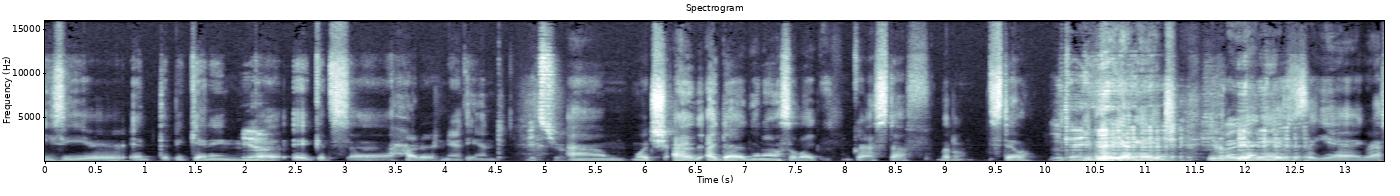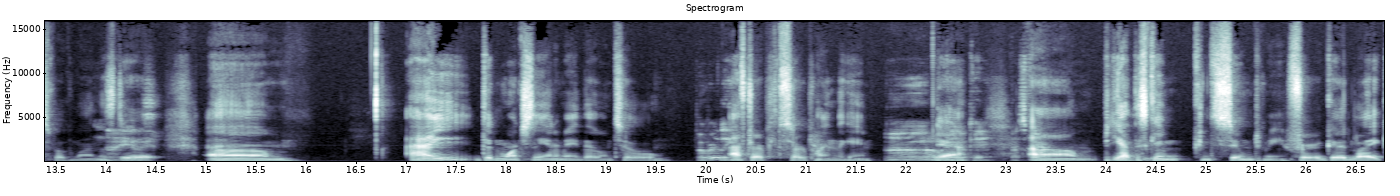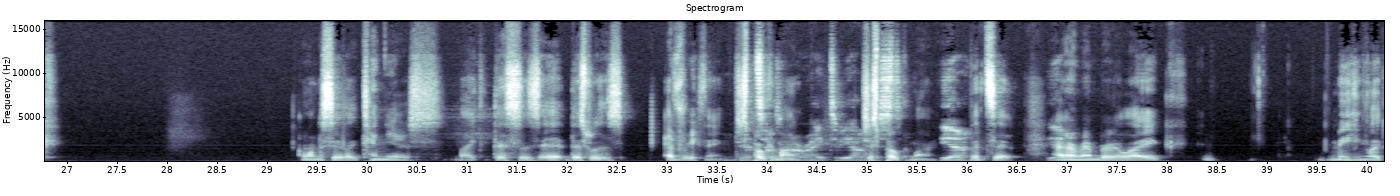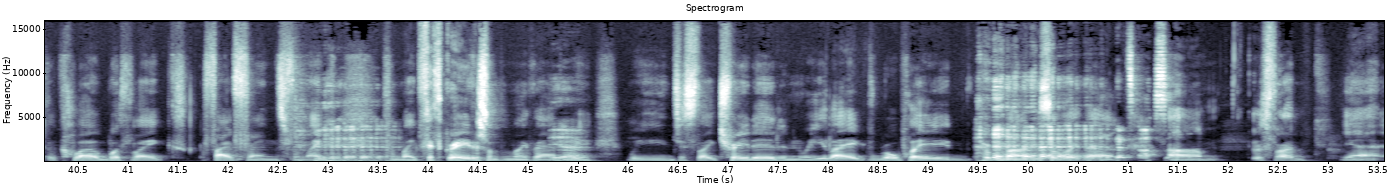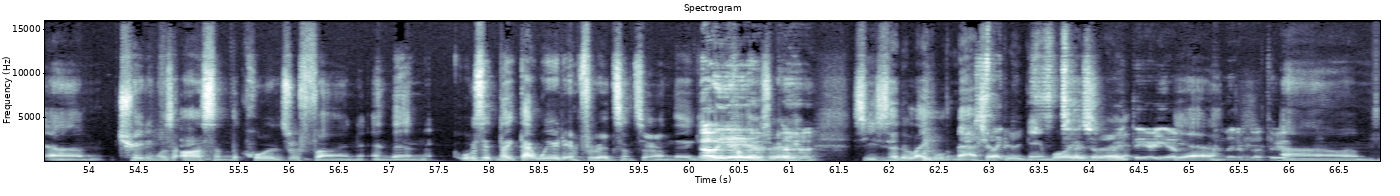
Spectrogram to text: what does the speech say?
easier at the beginning, Yeah. but it gets uh, harder near the end. It's true. Um, which I I dug, and I also like grass stuff. Little still, Okay. even at a young age. Even at a young age, it's like yeah, grass Pokemon. Let's do it. Um, I didn't watch the anime though until oh really? after I started playing the game. Oh, okay, Yeah. okay. That's fair. Um, but yeah, this game consumed me for a good like. I want to say like ten years. Like this is it. This was everything. Just That Pokemon. right, to be honest. Just Pokemon. Yeah. That's it. I remember like making like a club with like five friends from like from like fifth grade or something like that. Yeah. We we just like traded and we like role played Pokemon and stuff like that. That's awesome. Um, it was fun. Yeah. Um, trading was awesome. The chords were fun, and then what was it like that weird infrared sensor on the Game oh Boy yeah, Colors, yeah. right? Uh-huh. So you just had to like match up Like, your Game Boys, them right? there, yep. Yeah. And let them go through. Um,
